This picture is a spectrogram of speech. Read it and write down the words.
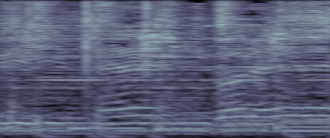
weekend, but eh,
